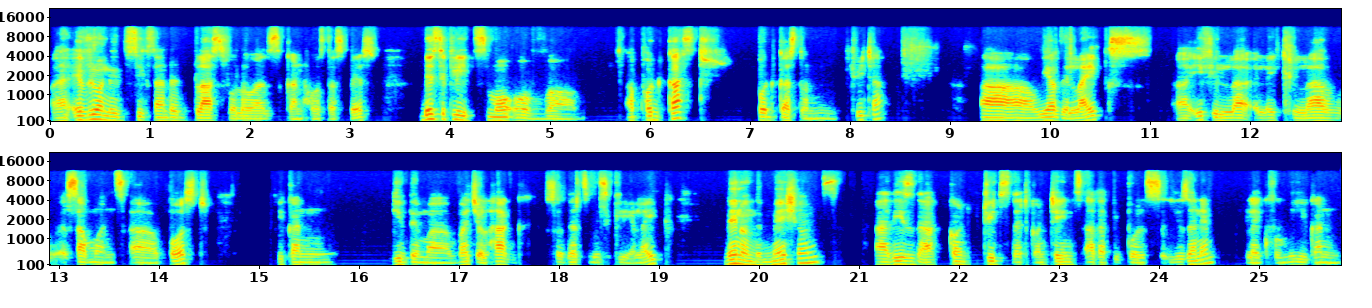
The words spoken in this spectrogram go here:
Uh, everyone with 600 plus followers can host a space. Basically, it's more of um, a podcast, podcast on Twitter. Uh, we have the likes. Uh, if you like love someone's uh, post, you can give them a virtual hug. So that's basically a like. Then on the mentions, uh, these are tweets that contains other people's username. Like for me, you can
